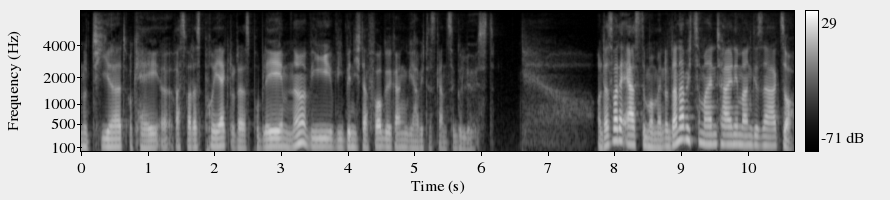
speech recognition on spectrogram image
notiert, okay, äh, was war das Projekt oder das Problem, ne? wie, wie bin ich da vorgegangen, wie habe ich das Ganze gelöst. Und das war der erste Moment. Und dann habe ich zu meinen Teilnehmern gesagt, so,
